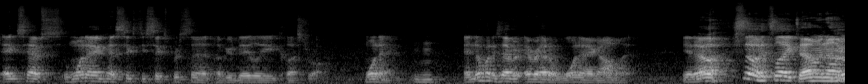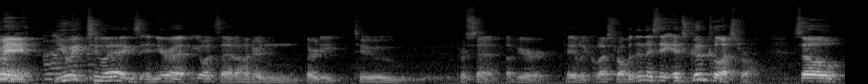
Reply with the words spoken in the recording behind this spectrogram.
eggs have one egg has sixty six percent of your daily cholesterol. One egg, Mhm. and nobody's ever ever had a one egg omelet. You know, so it's like Definitely not you me. Eat, you eat two eggs, and you're at what's that? One hundred and thirty two percent of your daily cholesterol. But then they say it's good cholesterol. So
